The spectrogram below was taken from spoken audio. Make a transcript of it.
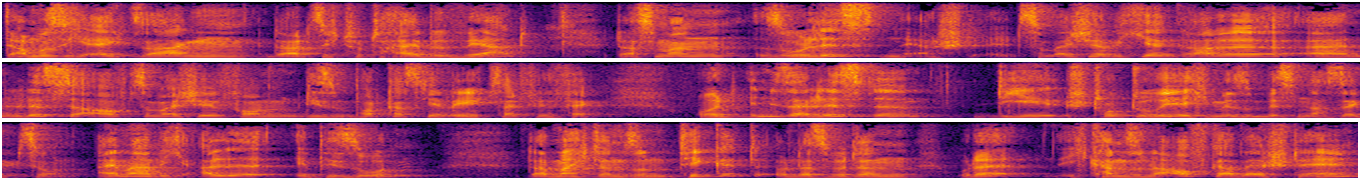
da muss ich echt sagen, da hat sich total bewährt, dass man so Listen erstellt. Zum Beispiel habe ich hier gerade äh, eine Liste auf, zum Beispiel von diesem Podcast hier, wenig Zeit für Effekt. Und in dieser Liste, die strukturiere ich mir so ein bisschen nach Sektionen. Einmal habe ich alle Episoden, da mache ich dann so ein Ticket und das wird dann, oder ich kann so eine Aufgabe erstellen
